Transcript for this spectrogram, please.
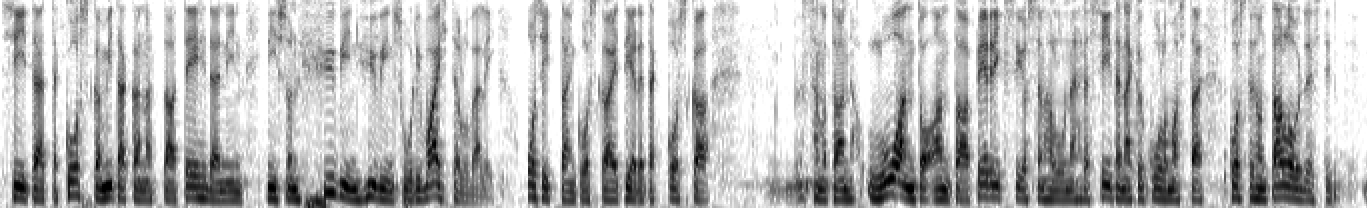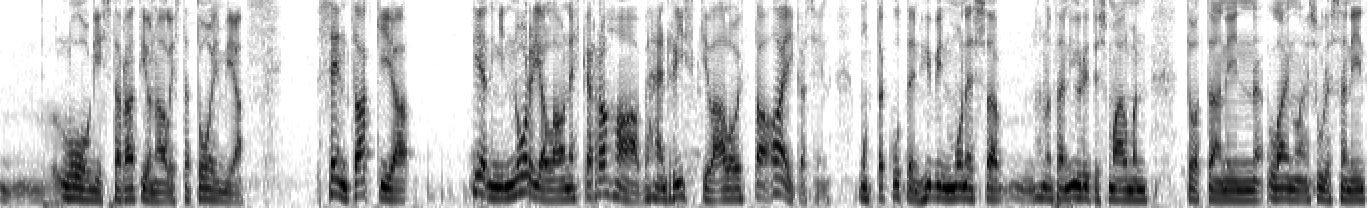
siitä, että koska mitä kannattaa tehdä, niin niissä on hyvin, hyvin suuri vaihteluväli. Osittain, koska ei tiedetä, koska sanotaan luonto antaa periksi, jos sen haluaa nähdä siitä näkökulmasta, koska se on taloudellisesti loogista, rationaalista toimia. Sen takia tietenkin Norjalla on ehkä rahaa vähän riskillä aloittaa aikaisin, mutta kuten hyvin monessa sanotaan yritysmaailman tota, niin, lainalaisuudessa, niin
